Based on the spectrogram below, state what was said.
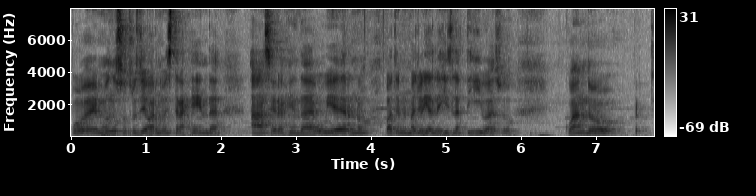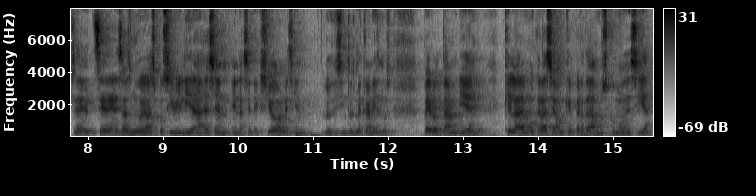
podemos nosotros llevar nuestra agenda a hacer agenda de gobierno o a tener mayorías legislativas o cuando se, den esas nuevas posibilidades en, en, las elecciones y en los distintos mecanismos, pero también que la democracia, aunque perdamos, como decía,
